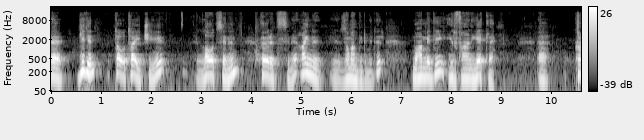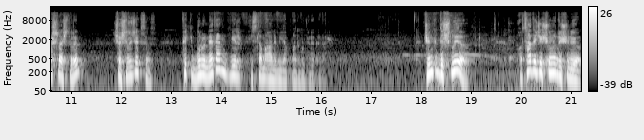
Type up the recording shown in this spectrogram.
e, gidin Tao Tai Chi'yi, Lao Tse'nin öğretisini aynı e, zaman dilimidir. Muhammedi irfaniyetle e, karşılaştırın, şaşıracaksınız. Peki bunu neden bir İslam alimi yapmadı bugüne kadar? Çünkü dışlıyor. O sadece şunu düşünüyor.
